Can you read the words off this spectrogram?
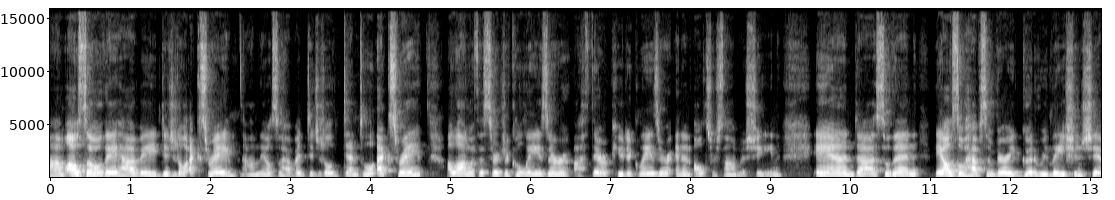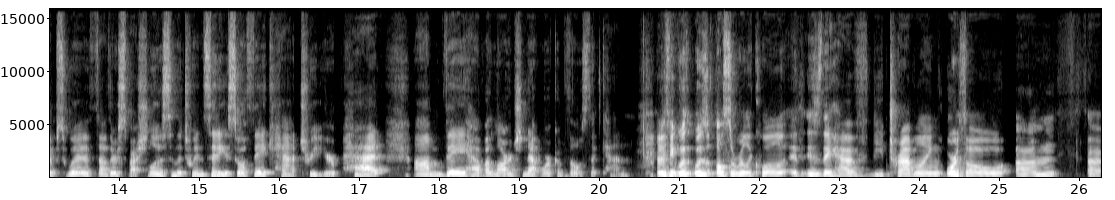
Um, also, they have a digital x ray. Um, they also have a digital dental x ray, along with a surgical laser, a therapeutic laser, and an ultrasound machine. And uh, so, then they also have some very good relationships with other specialists in the Twin Cities. So, if they can't treat your pet, um, they have a large network of those that can. And I think what was also really cool is they have the traveling ortho um, uh,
